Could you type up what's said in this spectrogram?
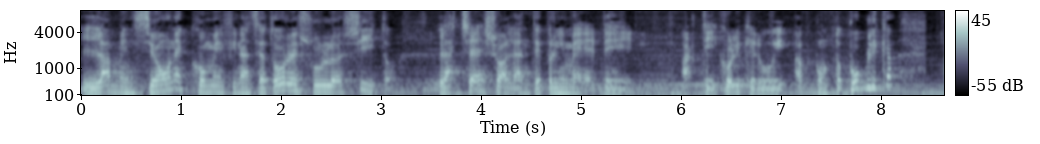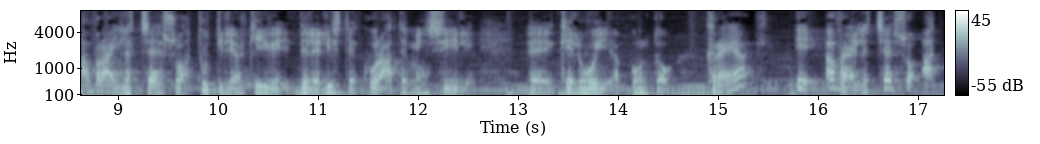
la menzione come finanziatore sul sito, l'accesso alle anteprime dei articoli che lui appunto pubblica, avrai l'accesso a tutti gli archivi delle liste curate mensili eh, che lui appunto crea e avrai l'accesso a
